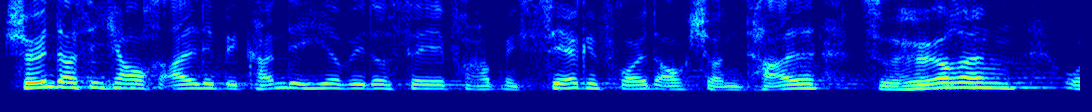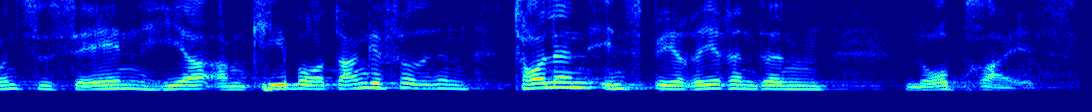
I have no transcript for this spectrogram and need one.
Schön, dass ich auch alte Bekannte hier wieder sehe. Ich habe mich sehr gefreut, auch Chantal zu hören und zu sehen hier am Keyboard. Danke für den tollen, inspirierenden Lobpreis.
